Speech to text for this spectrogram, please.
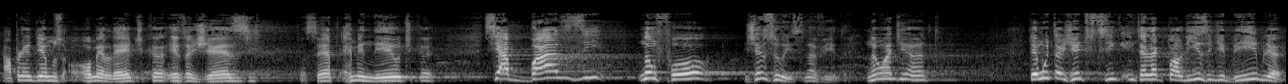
aprendemos homilética, exegese, tá certo? Hermenêutica. Se a base não for Jesus na vida, não adianta. Tem muita gente que se intelectualiza de Bíblia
